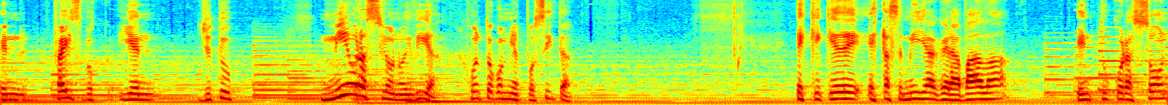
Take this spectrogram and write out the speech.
en Facebook y en YouTube, mi oración hoy día, junto con mi esposita, es que quede esta semilla grabada en tu corazón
